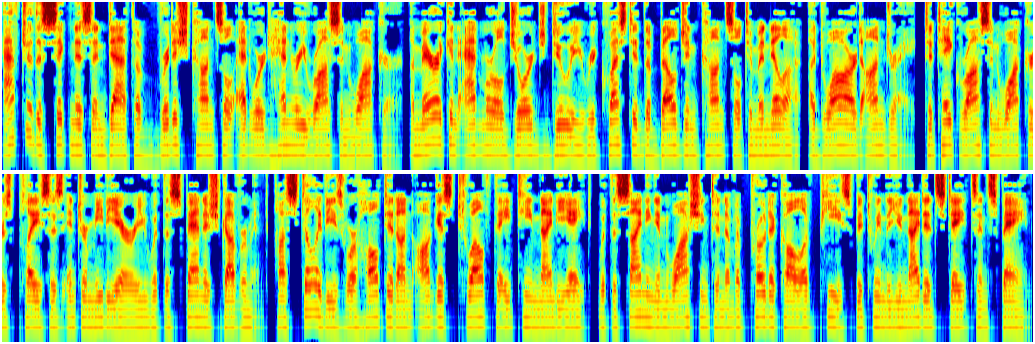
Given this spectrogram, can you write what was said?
After the sickness and death of British consul Edward Henry Rawson Walker, American Admiral George Dewey requested the Belgian consul to Manila, Eduard André, to take Rawson Walker's place as intermediary with the Spanish government. Hostilities were halted on August 12, 1898, with the signing in Washington of a protocol of peace between the United States and Spain.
